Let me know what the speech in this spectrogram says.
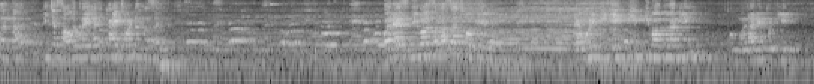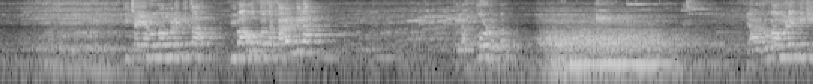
असताना तिच्या सावत्राईला काहीच वाटत नसायचं बऱ्याच दिवस असाच होत गेला. त्यामुळे ती एकटी एकटी वागू लागली तो मनाने तुटली. तिच्या या रोगामुळे तिचा विवाह होत होता. कारण तिला? तिला कोड होता. या रोगामुळे तिची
